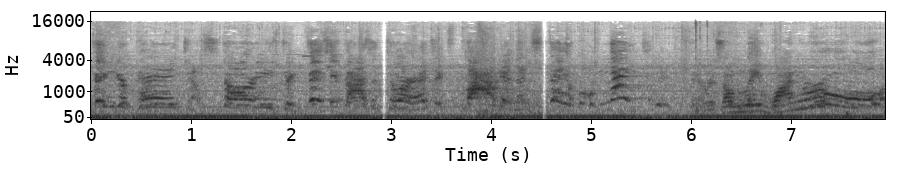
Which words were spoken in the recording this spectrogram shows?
finger paint, tell stories, drink fizzy until our heads explode, and then stay up all night. There is only one rule.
